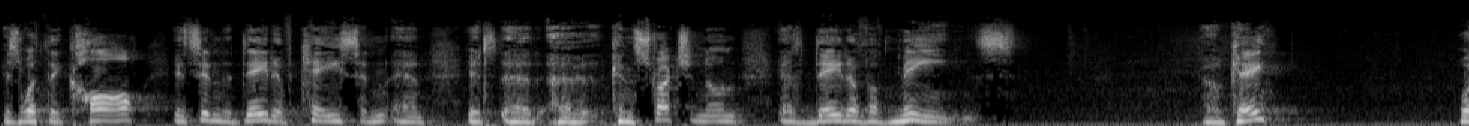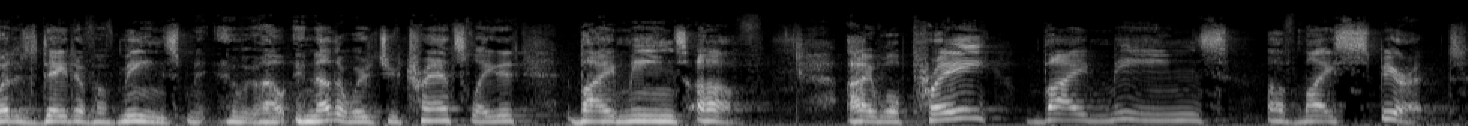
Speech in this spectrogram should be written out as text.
is what they call, it's in the dative case, and, and it's a, a construction known as dative of means. Okay? What does dative of means? Well, in other words, you translate it by means of. I will pray by means of my spirit,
